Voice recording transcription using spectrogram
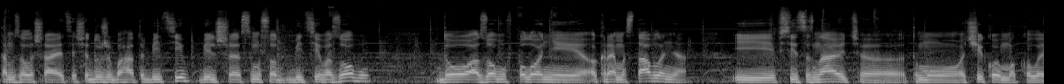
там залишається ще дуже багато бійців, більше 700 бійців Азову. До Азову в полоні окреме ставлення, і всі це знають. е, Тому очікуємо, коли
